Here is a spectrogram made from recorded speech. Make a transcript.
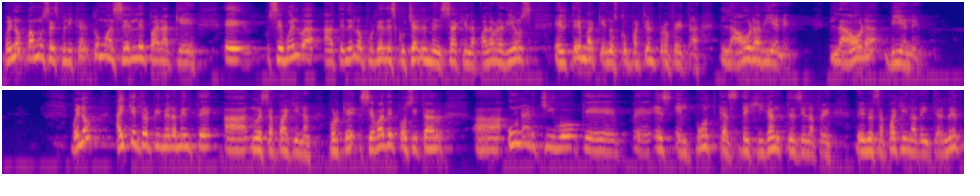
Bueno, vamos a explicar cómo hacerle para que eh, se vuelva a tener la oportunidad de escuchar el mensaje, la palabra de Dios, el tema que nos compartió el profeta. La hora viene, la hora viene. Bueno, hay que entrar primeramente a nuestra página porque se va a depositar a un archivo que eh, es el podcast de Gigantes de la Fe de nuestra página de internet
